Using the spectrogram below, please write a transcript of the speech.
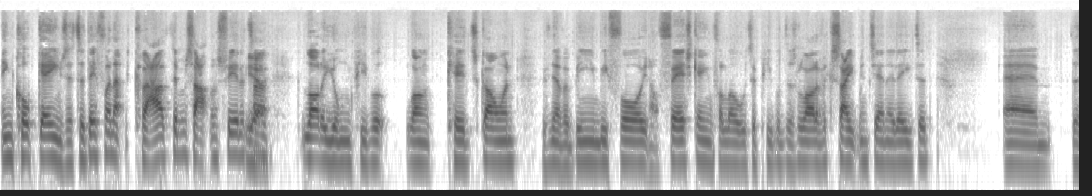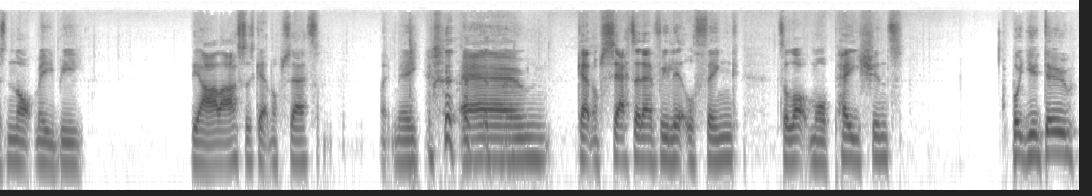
in cup games. It's a different crowd, different atmosphere at Yeah. times. A lot of young people, a lot of kids going who've never been before. You know, first game for loads of people. There's a lot of excitement generated. Um, there's not maybe the R-asses getting upset, like me, um, getting upset at every little thing. It's a lot more patient. But you do,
